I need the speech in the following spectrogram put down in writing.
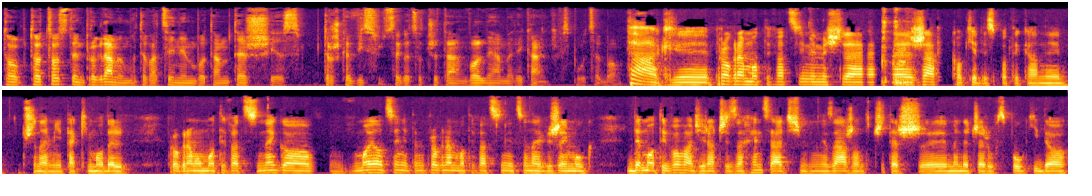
to, to co z tym programem motywacyjnym, bo tam też jest troszkę z tego, co czytałem, wolnej Amerykanki w spółce BOM. Tak, y, program motywacyjny myślę rzadko kiedy spotykany, przynajmniej taki model programu motywacyjnego. W mojej ocenie ten program motywacyjny co najwyżej mógł demotywować i raczej zachęcać zarząd czy też y, menedżerów spółki do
